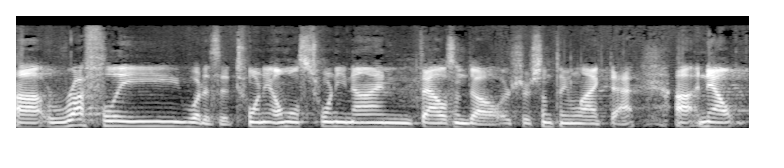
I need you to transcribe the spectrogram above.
uh, roughly, what is it, 20, almost $29,000 or something like that. Uh, now,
